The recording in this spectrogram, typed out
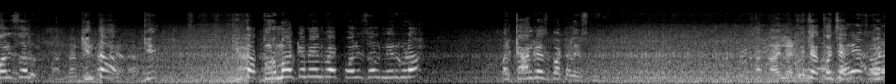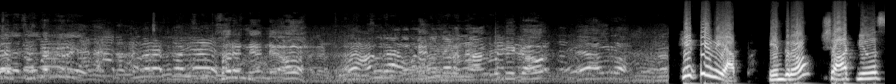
పోలీసు వాళ్ళు. ఇంత ఇంత దుర్మార్గమైంది పోయి పోలీసు వాళ్ళు మీరు కూడా? మరి కాంగ్రెస్ బట్టలు వేసుకున్నారు కొంచెం కొంచెం కొంచెం. సరే. హిట్ టీవీ యాప్ ఇందులో short news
